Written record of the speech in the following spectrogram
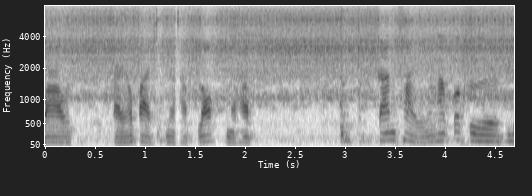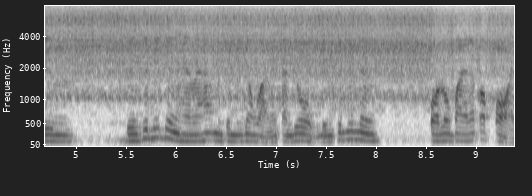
วาล์วใส่เข้าไปนะครับ ล็อกนะครับ การใส่นะครับก็คือดึงดึงขึ้นนิดนึงเห็นไหมฮะมันจะมีจังหวะในการโยกดึงขึ้นนิดนึงกดลงไปแล้วก็ปล่อย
